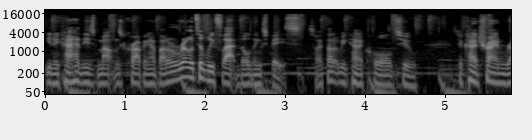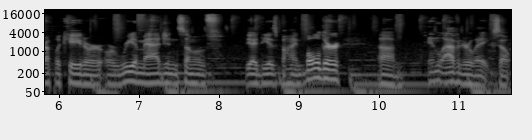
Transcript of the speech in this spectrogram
you know, you kind of had these mountains cropping up out of a relatively flat building space. So I thought it would be kind of cool to, to kind of try and replicate or, or reimagine some of the ideas behind Boulder um, in Lavender Lake. So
